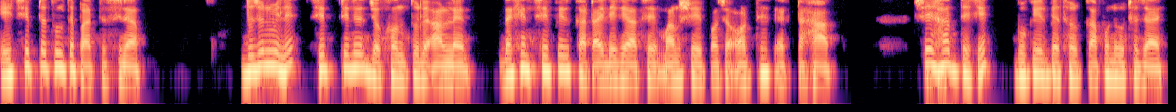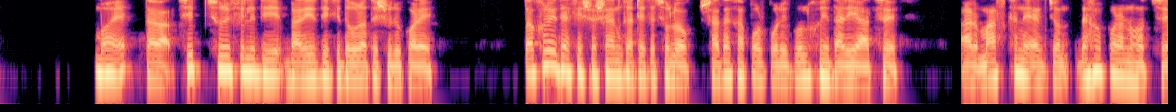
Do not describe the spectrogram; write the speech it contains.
এই ছিপটা তুলতে পারতেছি না। দুজন মিলে ছিপ টেনে যখন তুলে আনলেন, দেখেন ছিপের কাটায় লেগে আছে মানুষের পচা অর্ধেক একটা হাত। সেই হাত দেখে বুকের ভেতর কাঁপুনি উঠে যায়। ভয়ে তারা ছিপ ছুঁড়ে ফেলে দিয়ে বাড়ির দিকে দৌড়াতে শুরু করে। তখনই দেখে শ্মশান ঘাটে কিছু লোক সাদা কাপড় পরে গোল হয়ে দাঁড়িয়ে আছে আর মাঝখানে একজন দেহ পড়ানো হচ্ছে।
